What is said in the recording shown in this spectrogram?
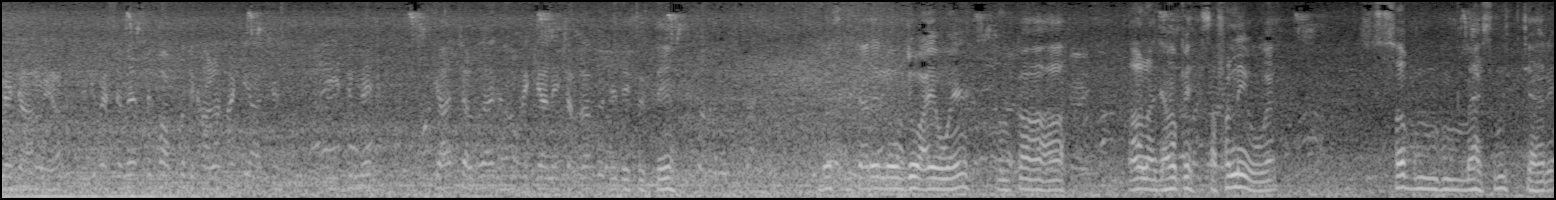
मैं जा रहा हूँ यार, क्योंकि वैसे मैं सिर्फ़ आपको दिखाना था कि आज ईद में क्या चल रहा है, जहाँ पे क्या नहीं चल रहा तो ये देख सकते हैं। बस बेचारे लोग जो आए हुए हैं, उनका आना जहाँ पे सफल नहीं हुआ है सब महसूस चेहरे।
